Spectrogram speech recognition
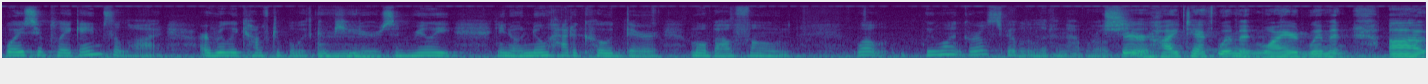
Boys who play games a lot are really comfortable with Mm-hmm. computers and really, you know, know how to code their mobile phone. Well, we want girls to be able to live in that world Sure, too. high tech women, wired women. Uh,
